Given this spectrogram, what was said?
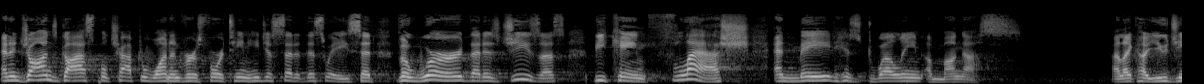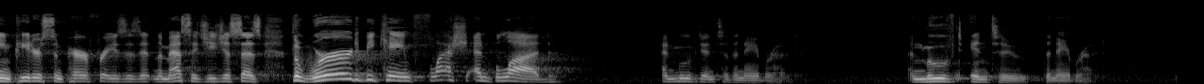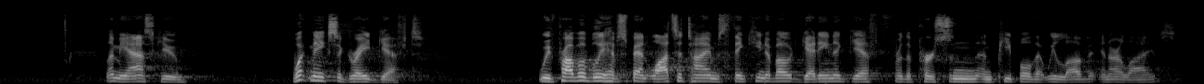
And in John's Gospel, chapter 1 and verse 14, he just said it this way. He said, The Word, that is Jesus, became flesh and made his dwelling among us. I like how Eugene Peterson paraphrases it in the message. He just says, The Word became flesh and blood and moved into the neighborhood. And moved into the neighborhood. Let me ask you, what makes a great gift? We probably have spent lots of times thinking about getting a gift for the person and people that we love in our lives.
